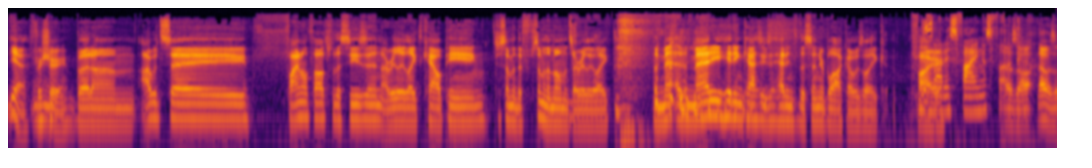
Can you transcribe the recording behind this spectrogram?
Yeah, for sure. But um, I would say final thoughts for the season. I really liked Cal peeing. Just some of the some of the moments I really liked. The, Ma- the Maddie hitting Cassie's head into the cinder block. I was like fire. Satisfying as fuck. That was all. That was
